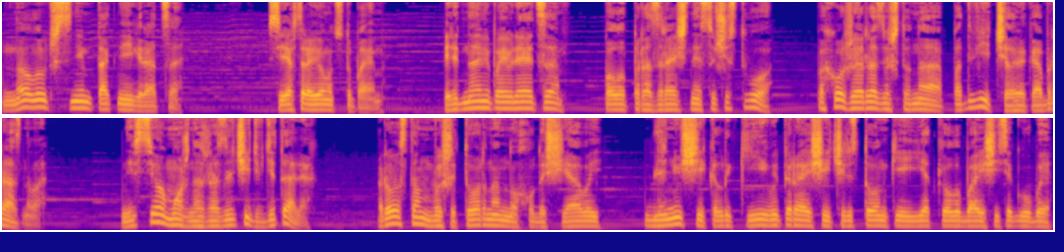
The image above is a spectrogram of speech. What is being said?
но лучше с ним так не играться. Все втроем отступаем. Перед нами появляется полупрозрачное существо, похожее разве что на подвид человекообразного. Не все можно различить в деталях. Ростом выше Торна, но худощавый, длиннющие колыки, выпирающие через тонкие, едко улыбающиеся губы.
